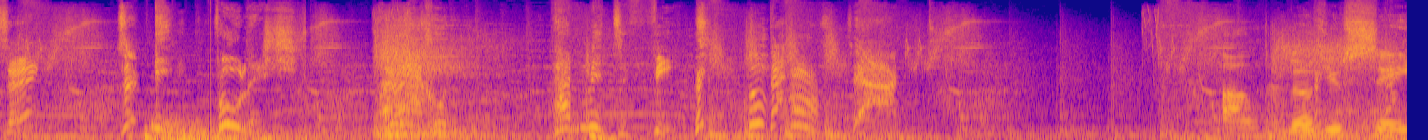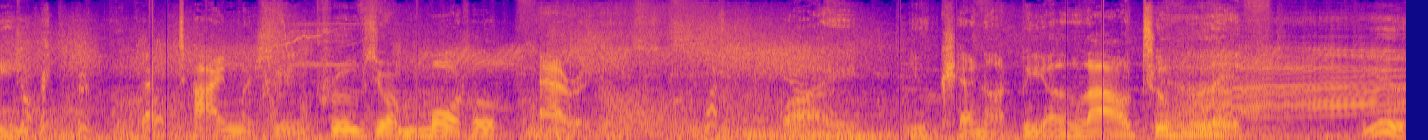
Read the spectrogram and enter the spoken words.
Say, foolish. Admit defeat. Don't you see? That time machine proves your mortal arrogance. Why you cannot be allowed to live. You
